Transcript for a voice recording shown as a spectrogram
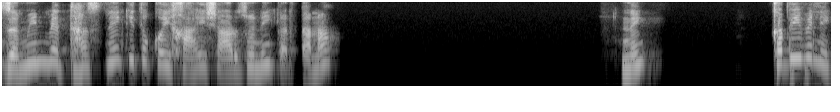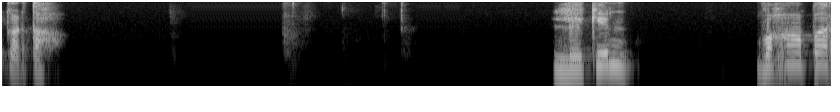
زمین میں دھنسنے کی تو کوئی خواہش آرزو نہیں کرتا نا؟ نہیں، کبھی بھی نہیں کرتا۔ لیکن وہاں پر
